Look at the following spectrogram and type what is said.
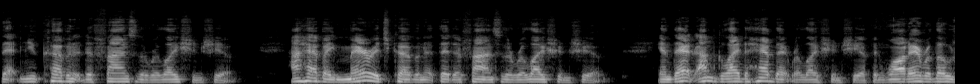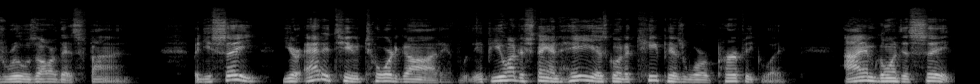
that new covenant defines the relationship. I have a marriage covenant that defines the relationship. And that I'm glad to have that relationship. And whatever those rules are, that's fine. But you see, your attitude toward God, if, you understand He is going to keep His word perfectly, I am going to seek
